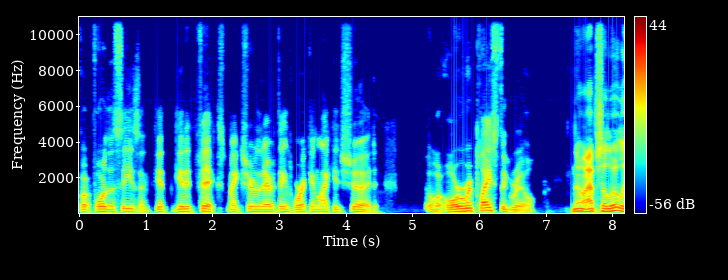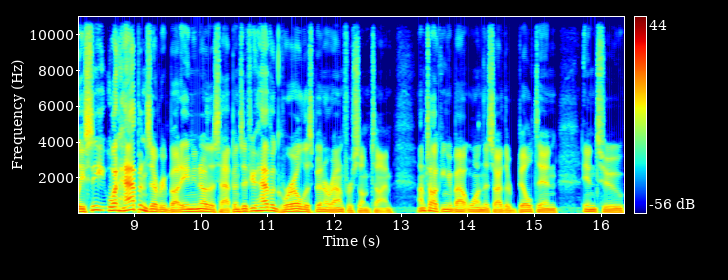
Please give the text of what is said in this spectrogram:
for, for the season. Get get it fixed. Make sure that everything's working like it should. Or or replace the grill. No, absolutely. See, what happens, everybody, and you know this happens, if you have a grill that's been around for some time, I'm talking about one that's either built in into,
